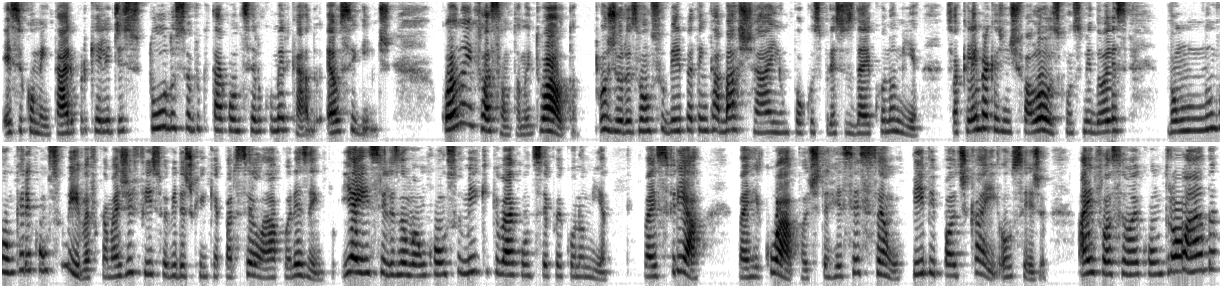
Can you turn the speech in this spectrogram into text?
esse comentário, porque ele diz tudo sobre o que está acontecendo com o mercado. É o seguinte: quando a inflação está muito alta, os juros vão subir para tentar baixar aí um pouco os preços da economia. Só que lembra que a gente falou, os consumidores vão, não vão querer consumir, vai ficar mais difícil a vida de quem quer parcelar, por exemplo. E aí, se eles não vão consumir, o que, que vai acontecer com a economia? Vai esfriar, vai recuar, pode ter recessão, o PIB pode cair. Ou seja, a inflação é controlada,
